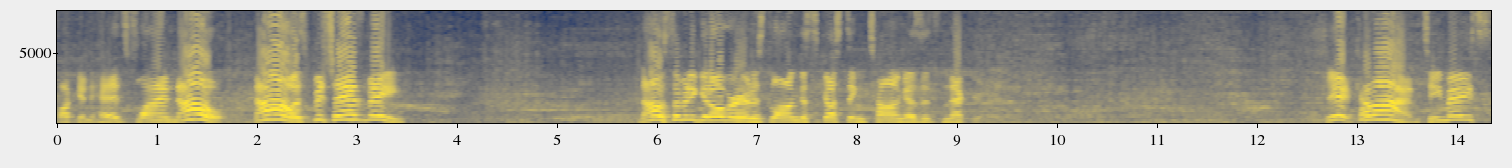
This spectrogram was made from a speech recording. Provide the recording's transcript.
Fucking heads flying. No! No! This bitch has me! No, somebody get over here. This long, disgusting tongue as its neck Shit, come on, teammates!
